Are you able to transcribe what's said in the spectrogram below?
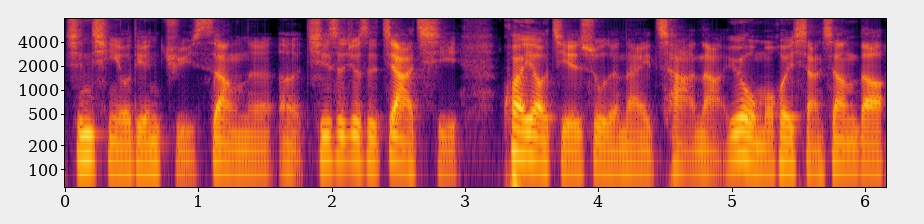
心情有点沮丧呢？呃，其实就是假期快要结束的那一刹那，因为我们会想象到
